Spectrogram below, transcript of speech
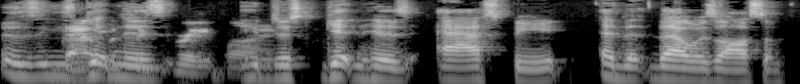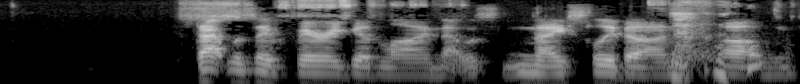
As he's that getting his just getting his ass beat, and th- that was awesome. That was a very good line. That was nicely done. Um,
